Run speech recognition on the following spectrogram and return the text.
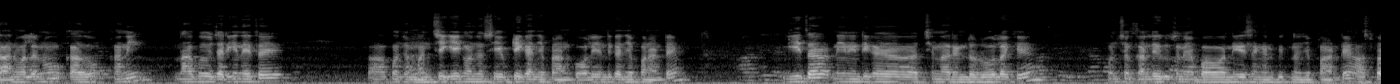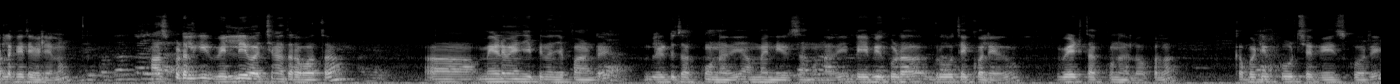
దానివల్లనూ కాదు కానీ నాకు జరిగింది అయితే కొంచెం మంచికి కొంచెం సేఫ్టీకి అని చెప్పని అనుకోవాలి. ఎందుకని చెప్పానంటే గీత నేను ఇంటికి వచ్చిన రెండు రోజులకే కొంచెం కళ్ళు తిరుగుతున్నాయి బాగా నీరసం కనిపిస్తుందని చెప్పానంటే హాస్పిటల్కి అయితే వెళ్ళాను. హాస్పిటల్కి వెళ్ళి వచ్చిన తర్వాత మేడం ఏం చెప్పిందని చెప్పానంటే బ్లడ్ తక్కువ ఉన్నది అమ్మాయి నీరసంగా ఉన్నది బేబీ కూడా గ్రోత్ ఎక్కువ లేదు వెయిట్ తక్కువ ఉన్నది లోపల. కాబట్టి ఫ్రూట్స్ ఎక్కువ వేసుకోరి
